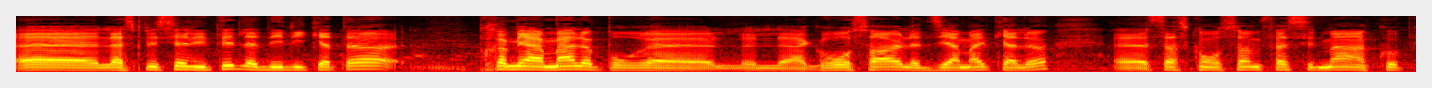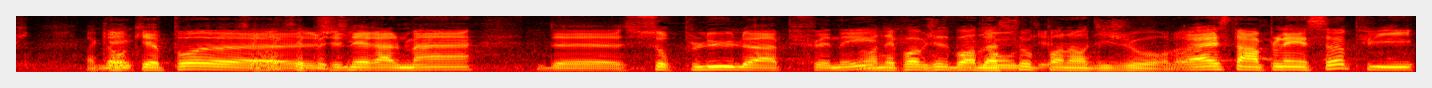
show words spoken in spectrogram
euh, la spécialité de la délicata, premièrement, là, pour le- la grosseur, le diamètre qu'elle a, ça se consomme facilement en couple. Donc, il n'y a pas euh, généralement de surplus là, à pu finir. On n'est pas obligé de boire de la Donc, soupe pendant 10 jours. Ouais, c'est en plein ça. Puis,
